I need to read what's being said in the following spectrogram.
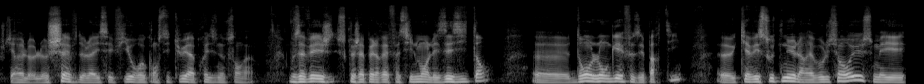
je dirais, le, chef de la SFIO reconstitué après 1920. Vous avez ce que j'appellerais facilement les hésitants, euh, dont Longuet faisait partie, qui avaient soutenu la révolution russe, mais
